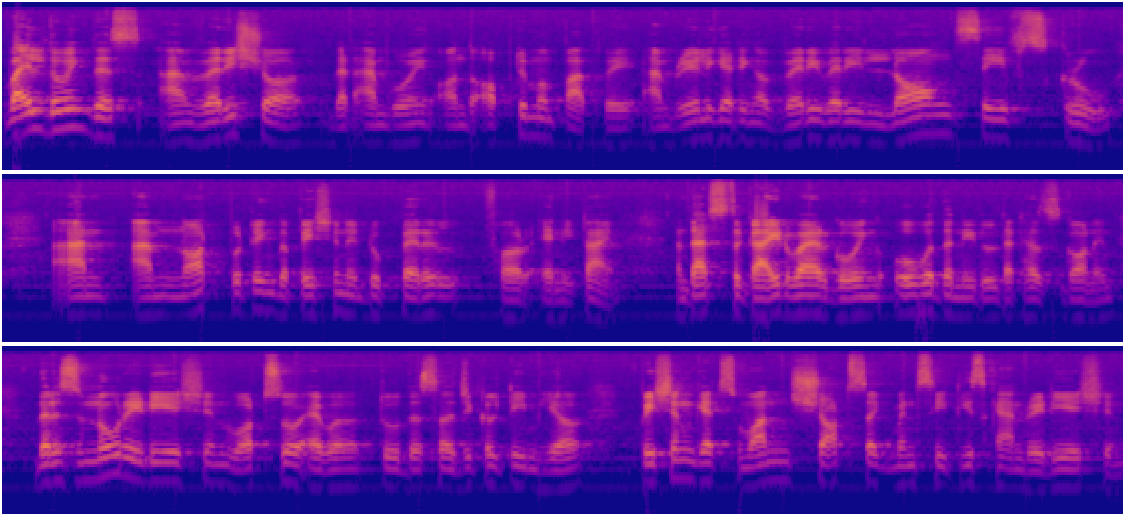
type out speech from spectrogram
While doing this, I'm very sure that I'm going on the optimum pathway. I'm really getting a very, very long, safe screw, and I'm not putting the patient into peril for any time. And that's the guide wire going over the needle that has gone in. There is no radiation whatsoever to the surgical team here. Patient gets one short segment CT scan radiation,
